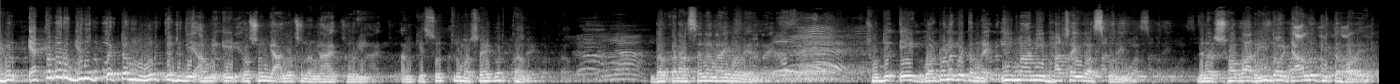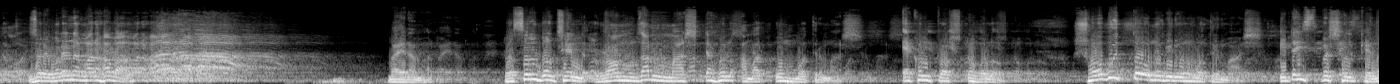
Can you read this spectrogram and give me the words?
এখন এত বড় গুরুত্ব একটা মুহূর্তে যদি আমি এই প্রসঙ্গে আলোচনা না করি, আমি কি শত্রু মাসায় করতাম? দরকার আছে না নাই বলেন? শুধু এই ঘটনা কইতাম না, ইমানি ভাষায় ওয়াজ করি যেন সবার হৃদয়টা আলোকিত হয়। জোরে বলেন না মার হাবা ভাইরা আমার। রসুল বলছেন, রমজান মাসটা হলো আমার উম্মতের মাস। এখন প্রশ্ন হলো, সবই তো নবীর উম্মতের মাস। এটাই স্পেশাল কেন?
